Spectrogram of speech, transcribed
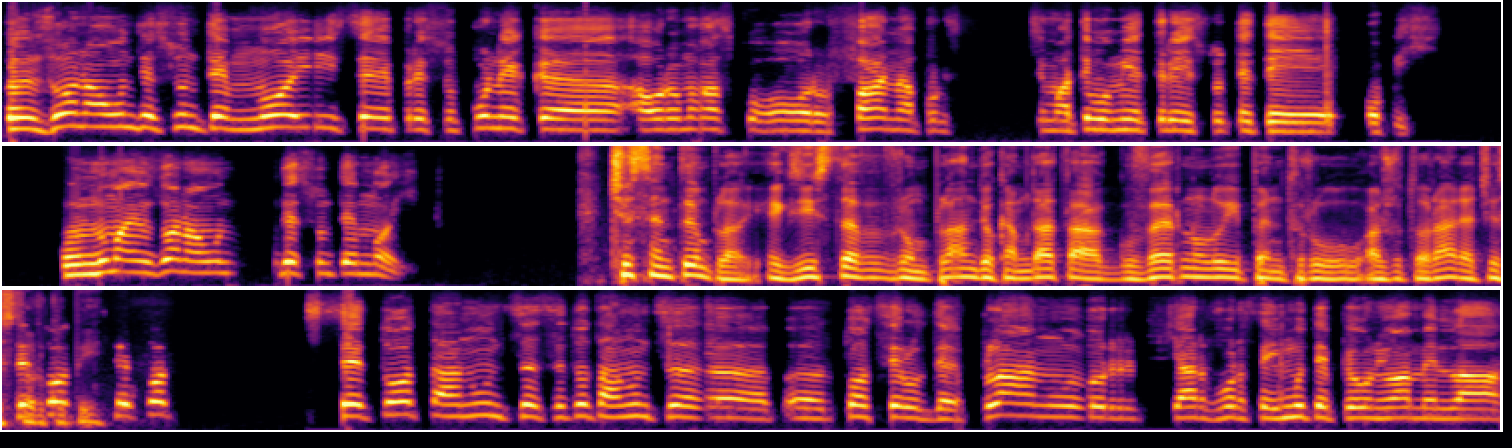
În zona unde suntem noi se presupune că au rămas cu orfani aproximativ 1300 de copii. Numai în zona unde suntem noi. Ce se întâmplă? Există vreun plan deocamdată a guvernului pentru ajutorarea acestor se tot, copii? Se tot, se tot anunță, se tot anunță uh, tot felul de planuri, chiar vor să-i mute pe unii oameni la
